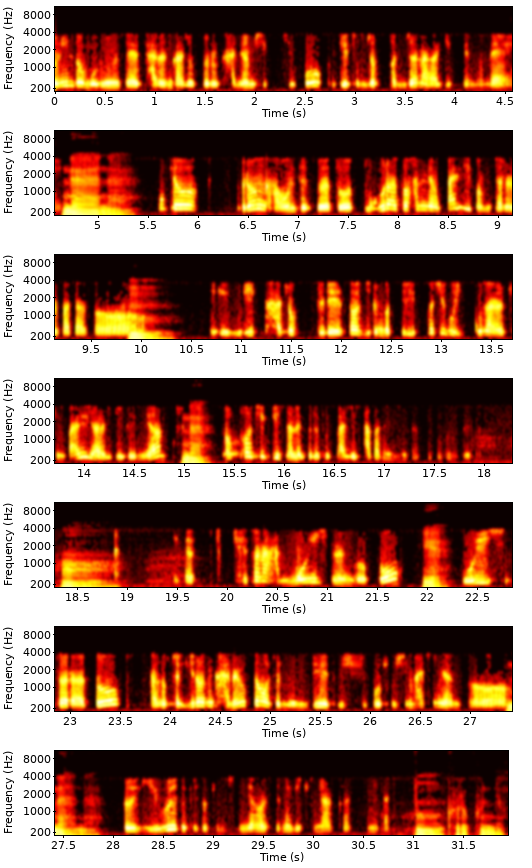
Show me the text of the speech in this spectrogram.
본인도 모르는 새에 다른 가족들을 감염시키고 그게 점점 번져나가기 때문에 네, 네. 혹여 그런 가운데서도 누구라도 한 명 빨리 검사를 받아서 음. 이게 우리 가족들에서 이런 것들이 퍼지고 있구나를 좀 빨리 알게 되면 네. 더 퍼지기 전에 그래도 빨리 잡아냅니다. 어. 그러니까 최소한 안 모이시는 거고 예. 모이시더라도 가급적 이런 가능성을 좀 염두에 두시고 조심하시면서 네, 네. 그 이후에도 계속 좀 신경을 쓰는 게 중요할 것 같습니다. 음, 그렇군요.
